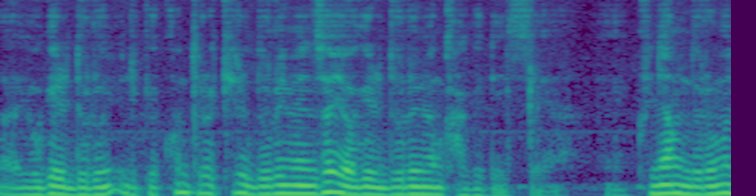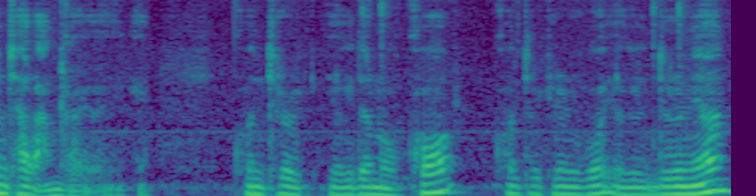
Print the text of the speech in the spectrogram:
여기를 누르 이렇게 컨트롤 키를 누르면서 여기를 누르면 가게 돼 있어요. 예, 그냥 누르면 잘 안 가요. 이렇게 컨트롤 여기다 놓고 컨트롤 키를 누르고 여기 누르면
